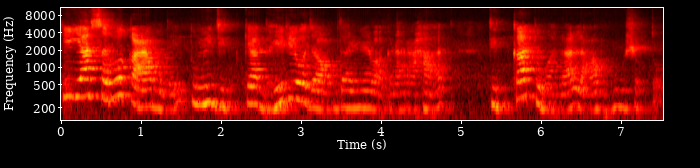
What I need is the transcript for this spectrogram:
की या सर्व काळामध्ये तुम्ही जितक्या धैर्य व जबाबदारीने वागणार आहात तितका तुम्हाला लाभ होऊ शकतो.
